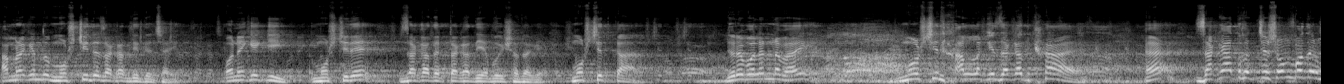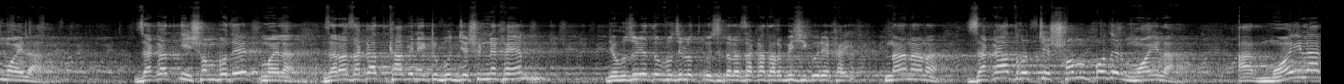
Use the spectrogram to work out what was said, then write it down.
আমরা কিন্তু মসজিদে জাকাত দিতে চাই। অনেকে কি মসজিদে জাকাতের টাকা দিয়ে বৈশা থাকে? মসজিদ কার? জোরে বলেন না ভাই। মসজিদ আল্লাহকে জাকাত খায়। হ্যাঁ? জাকাত হচ্ছে সম্পদের ময়লা। জাকাত কি? সম্পদের ময়লা। যারা জাকাত খাবেন, একটু বুঝে শূন্য খায়েন। যে হুজুর এত ফজিলত কইছে, তাহলে জাকাত আরও বেশি করে খাই। না না না। জাকাত হচ্ছে সম্পদের ময়লা। আর ময়লা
